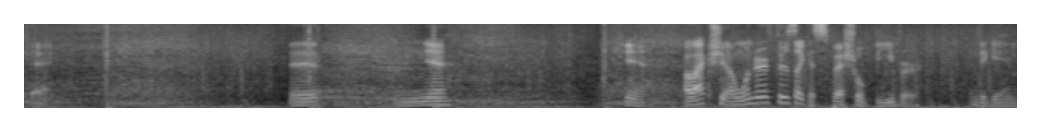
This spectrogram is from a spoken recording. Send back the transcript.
Okay. Uh, yeah. Yeah. Oh, actually, I wonder if there's, like, a special beaver in the game.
